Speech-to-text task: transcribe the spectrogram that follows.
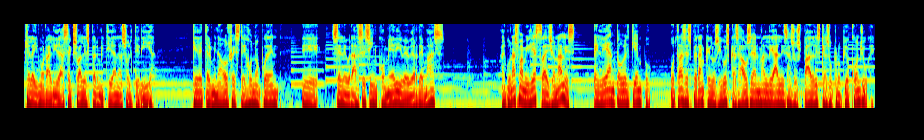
que la inmoralidad sexual es permitida en la soltería, que determinados festejos no pueden eh, celebrarse sin comer y beber de más. Algunas familias tradicionales pelean todo el tiempo, otras esperan que los hijos casados sean más leales a sus padres que a su propio cónyuge.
